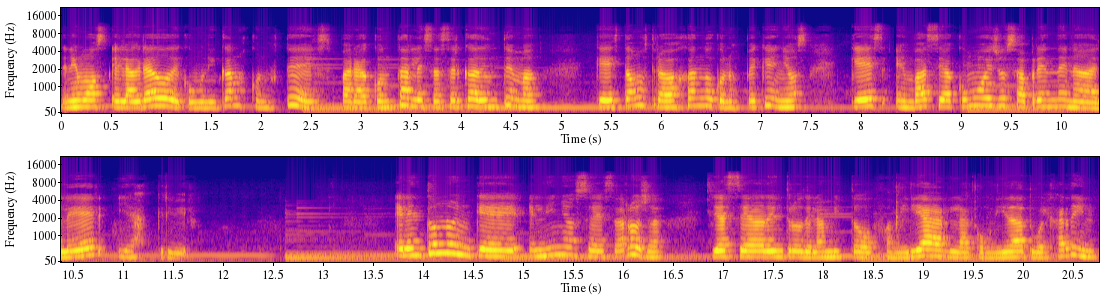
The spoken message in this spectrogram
Tenemos el agrado de comunicarnos con ustedes para contarles acerca de un tema que estamos trabajando con los pequeños, que es en base a cómo ellos aprenden a leer y a escribir. El entorno en que el niño se desarrolla, ya sea dentro del ámbito familiar, la comunidad o el jardín,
